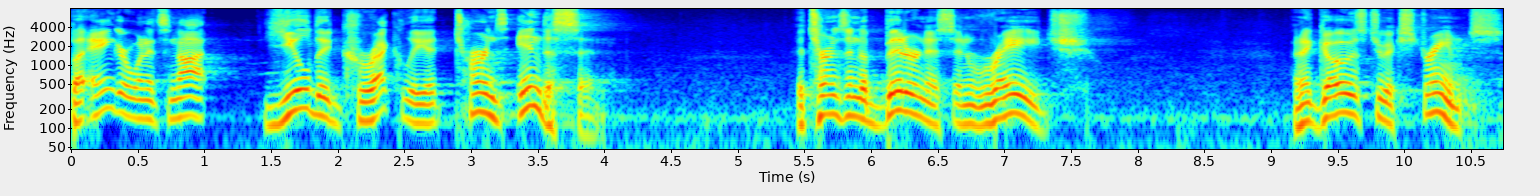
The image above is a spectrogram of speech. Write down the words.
But anger, when it's not yielded correctly, it turns into sin. It turns into bitterness and rage. And it goes to extremes.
